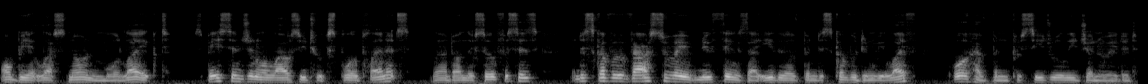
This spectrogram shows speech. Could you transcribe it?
albeit less known and more liked, Space Engine allows you to explore planets, land on their surfaces, and discover a vast array of new things that either have been discovered in real life or have been procedurally generated.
